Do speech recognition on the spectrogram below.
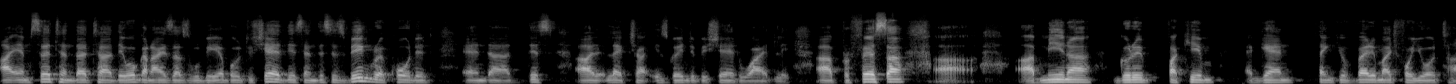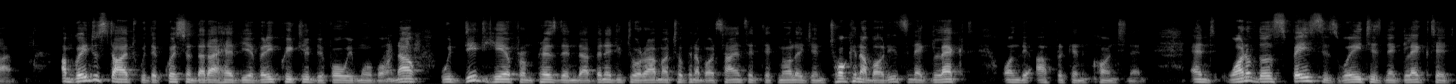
I am certain that uh, the organizers will be able to share this and this is being recorded and uh, this uh, lecture is going to be shared widely. Uh, Professor uh, Ameenah Gurib Fakim, again, thank you very much for your time. I'm going to start with a question that I have here very quickly before we move on. Now, we did hear from President uh, Benedict Oramah talking about science and technology and talking about its neglect on the African continent. And one of those spaces where it is neglected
